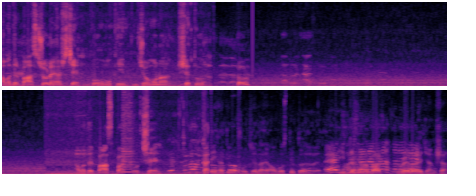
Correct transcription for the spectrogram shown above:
আমাদের বাস চলে আসছে, বহুমুখী যমুনা সেতুর টোল। আমাদের বাস পার্ক করছে কালীহাতি উপজেলায় অবস্থিত ইব্রাহিমাবাদ রেলওয়ে জাংশন।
